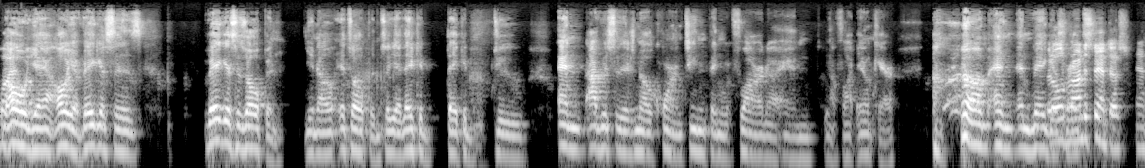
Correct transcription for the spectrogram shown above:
oh yeah, oh yeah. Vegas is Vegas is open. You know, it's open. So yeah, they could they could do and obviously there's no quarantine thing with Florida, and you know, Florida they don't care. um, and and Vegas. Good old right? Ron DeSantis. Yeah.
